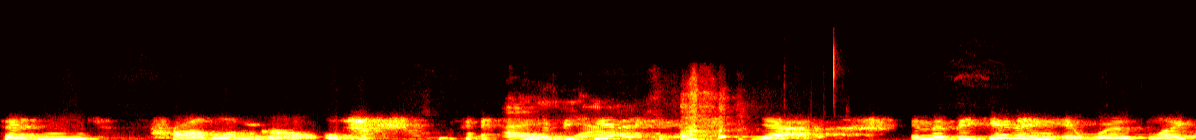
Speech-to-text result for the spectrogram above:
send problem girls. Oh, in Oh the beginning wow. yeah. In the beginning it was like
